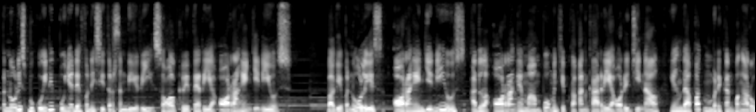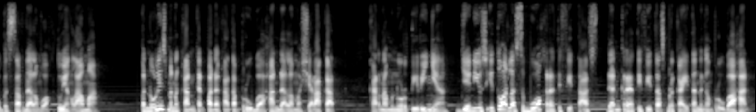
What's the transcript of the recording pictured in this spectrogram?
penulis buku ini punya definisi tersendiri soal kriteria orang yang jenius. Bagi penulis, orang yang jenius adalah orang yang mampu menciptakan karya original yang dapat memberikan pengaruh besar dalam waktu yang lama. Penulis menekankan pada kata perubahan dalam masyarakat, karena menurut dirinya, jenius itu adalah sebuah kreativitas dan kreativitas berkaitan dengan perubahan.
